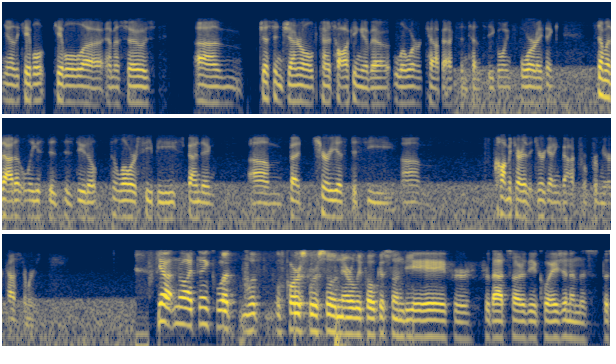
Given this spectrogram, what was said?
you know, the cable, cable uh, MSOs, um, just in general, kind of talking about lower CapEx intensity going forward. I think some of that at least is due to lower CPE spending. But Curious to see commentary that you're getting back from your customers. Yeah, no, I think what, of course, we're so narrowly focused on DAA for that side of the equation, and this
